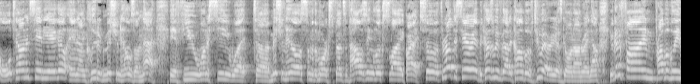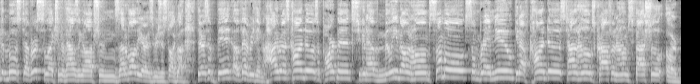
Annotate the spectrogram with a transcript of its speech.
Old Town in San Diego, and I included Mission Hills on that. If you want to see what uh, Mission Hills some of the more expensive housing looks like. All right, so throughout this area, because we've got a combo of two areas going on right now, you're going to find probably the most diverse selection of housing options out of all the areas we just talked about. There's a bit of everything high res condos, apartments. You're going to have million dollar homes, some old, some brand new. You're going to have condos, townhomes, craftsman homes, special or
